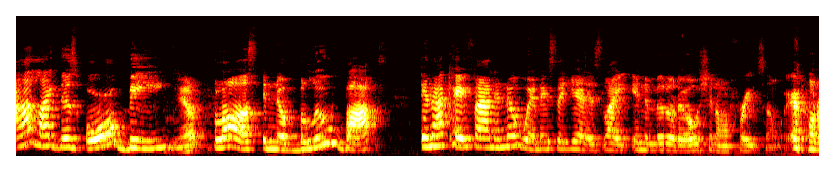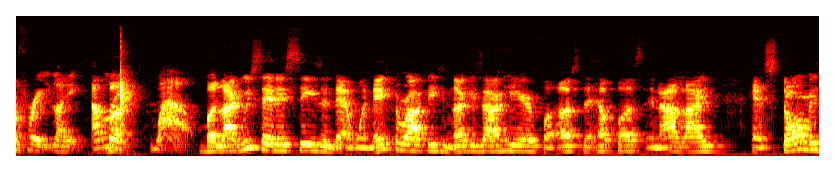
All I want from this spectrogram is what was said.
I like this Oral B Yep. floss in the blue box, and I can't find it nowhere." And they say, "Yeah, it's like in the middle of the ocean on freight somewhere on a freight." Like I'm But- like, "Wow." But like we said this season, that when they throw out these nuggets out here for us to help us in our life, and Stormy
